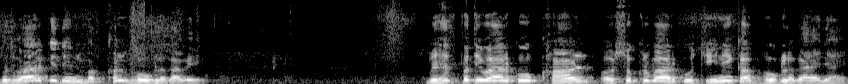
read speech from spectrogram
बुधवार के दिन मक्खन भोग लगावे। बृहस्पतिवार को खांड और शुक्रवार को चीनी का भोग लगाया जाए।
